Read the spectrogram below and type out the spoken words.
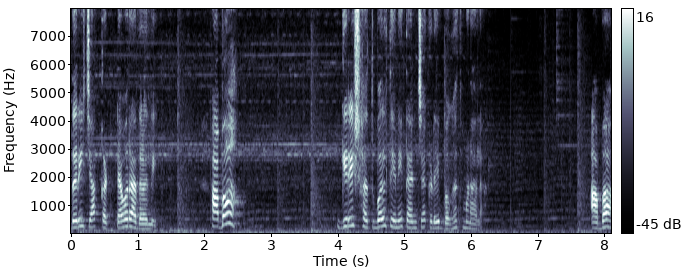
दरीच्या कट्ट्यावर आदळले. आबा! गिरीश हतबलतेने त्यांच्याकडे बघत म्हणाला. आबा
